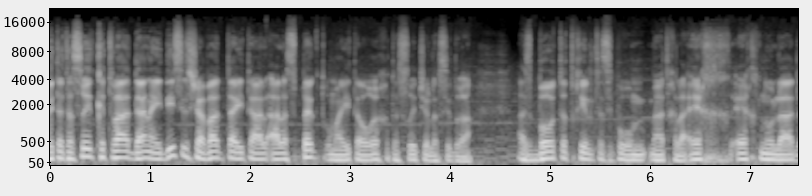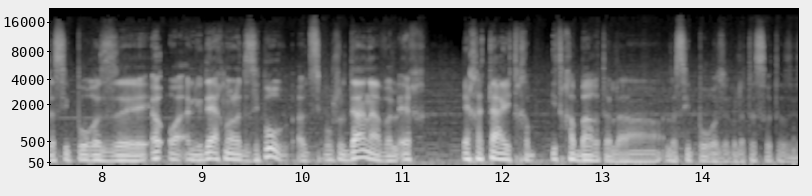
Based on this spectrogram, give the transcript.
ואת התסריט כתבה דנה אידיסיס, שעבדת איתה על הספקטרום, היית עורך התסריט של הסדרה. אז בוא תתחיל את הסיפור מההתחלה. איך, איך נולד הסיפור הזה, או, או, אני יודע איך נולד הסיפור, הסיפור של דנה, אבל איך, איך אתה התח, התחברת לסיפור הזה ולתסריט הזה?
